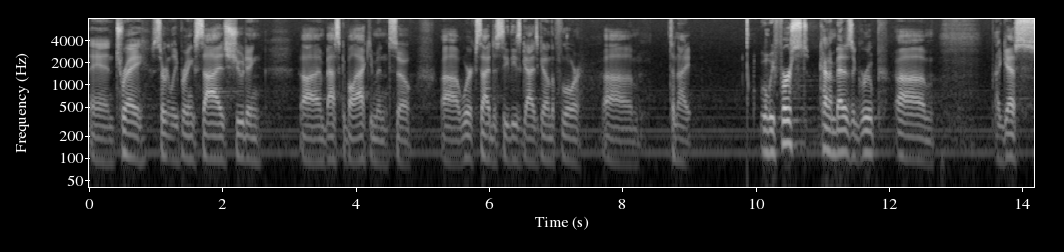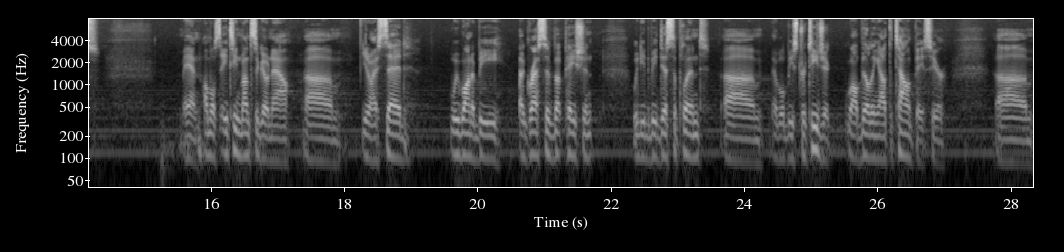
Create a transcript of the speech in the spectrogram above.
And Trey certainly brings size, shooting, uh, and basketball acumen. So uh, we're excited to see these guys get on the floor um, tonight. When we first kind of met as a group, um, I guess, man, almost 18 months ago now, um, you know, I said we want to be aggressive but patient. We need to be disciplined, um, and we'll be strategic while building out the talent base here. Um,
